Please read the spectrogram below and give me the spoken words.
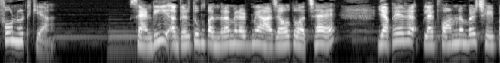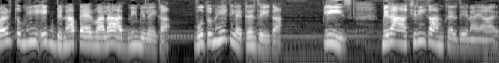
फ़ोन उठ गया। सैंडी, अगर तुम पंद्रह मिनट में आ जाओ तो अच्छा है, या फिर प्लेटफॉर्म नंबर छह पर तुम्हें एक बिना पैर वाला आदमी मिलेगा, वो तुम्हें एक लेटर देगा। प्लीज़, मेरा आखिरी काम कर देना यार।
